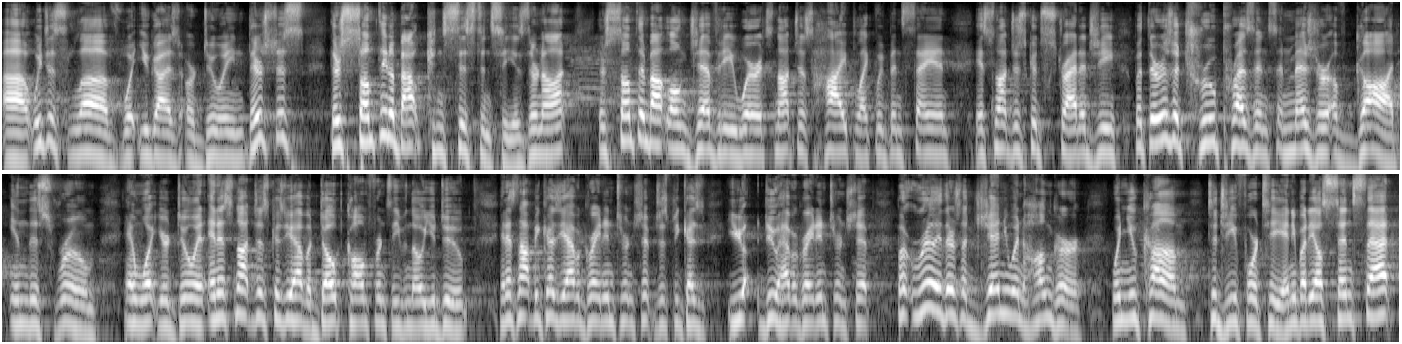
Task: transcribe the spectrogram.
Uh, we just love what you guys are doing. There's just there's something about consistency, is there not? There's something about longevity where it's not just hype, like we've been saying. It's not just good strategy, but there is a true presence and measure of God in this room and what you're doing. And it's not just because you have a dope conference, even though you do. And it's not because you have a great internship, just because you do have a great internship. But really, there's a genuine hunger when you come to G4T. Anybody else sense that?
